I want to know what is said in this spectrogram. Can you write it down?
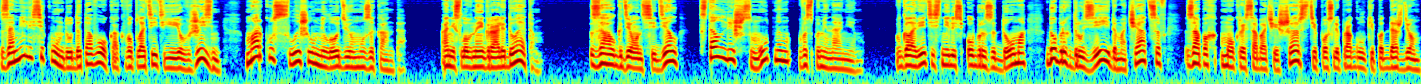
За миллисекунду до того, как воплотить ее в жизнь, Маркус слышал мелодию музыканта. Они словно играли дуэтом. Зал, где он сидел, стал лишь смутным воспоминанием. В голове теснились образы дома, добрых друзей и домочадцев, запах мокрой собачьей шерсти после прогулки под дождем,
